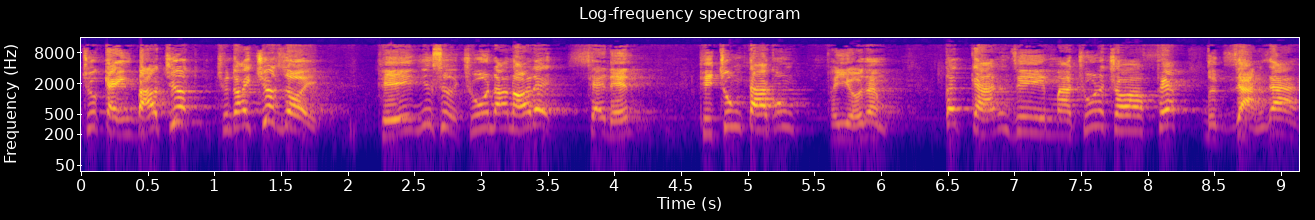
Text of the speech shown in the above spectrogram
Chúa cảnh báo trước, Chúa nói trước rồi. Thì những sự Chúa đã nói đấy sẽ đến. Thì chúng ta cũng phải hiểu rằng tất cả những gì mà Chúa đã cho phép được giảng ra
